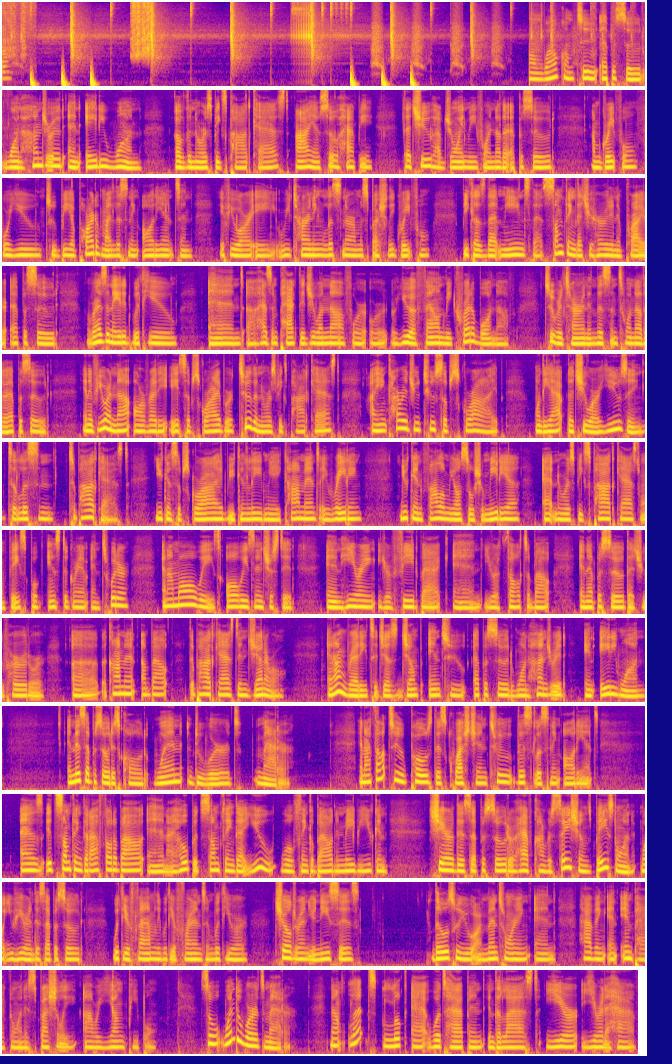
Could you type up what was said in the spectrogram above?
Um, welcome to episode 181 of the Nora Speaks podcast. I am so happy that you have joined me for another episode. I'm grateful for you to be a part of my listening audience. And if you are a returning listener, I'm especially grateful because that means that something that you heard in a prior episode resonated with you and uh, has impacted you enough, or, or, or you have found me credible enough to return and listen to another episode. And if you are not already a subscriber to the Nora Speaks podcast, I encourage you to subscribe on the app that you are using to listen to podcasts. You can subscribe, you can leave me a comment, a rating. You can follow me on social media at Nora Speaks Podcast on Facebook, Instagram, and Twitter. And I'm always, always interested in hearing your feedback and your thoughts about an episode that you've heard or uh, a comment about the podcast in general. And I'm ready to just jump into episode 181. And this episode is called When Do Words Matter? And I thought to pose this question to this listening audience as it's something that I've thought about, and I hope it's something that you will think about, and maybe you can share this episode or have conversations based on what you hear in this episode with your family, with your friends, and with your children, your nieces, those who you are mentoring and having an impact on, especially our young people. So, when do words matter? Now, let's look at what's happened in the last year, year and a half,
